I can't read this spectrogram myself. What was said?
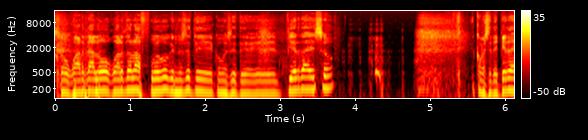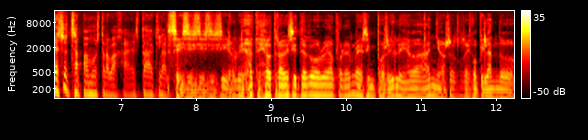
Eso guárdalo, guárdalo a fuego, que no se te, como se te pierda eso. Como se te pierda eso, chapamos trabajar, está claro. Sí, sí, sí, sí, sí, olvídate. Otra vez si tengo que volver a ponerme es imposible. Llevo años recopilando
